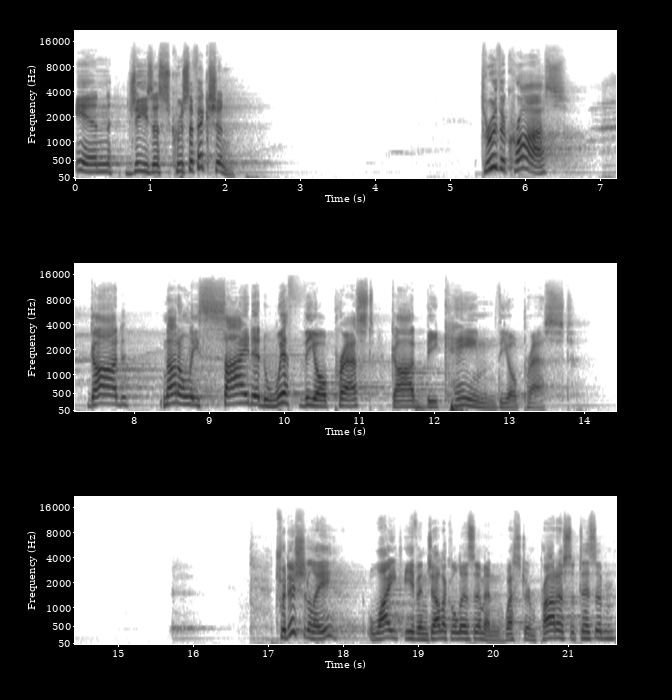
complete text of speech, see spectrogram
in Jesus' crucifixion. Through the cross, God not only sided with the oppressed, God became the oppressed. Traditionally, white evangelicalism and Western Protestantism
